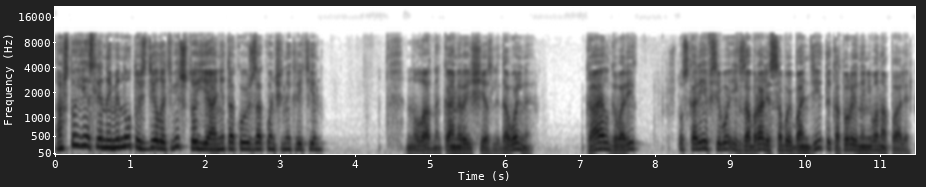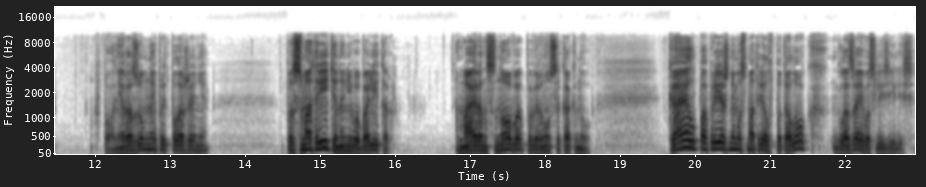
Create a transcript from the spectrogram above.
А что, если на минуту сделать вид, что я не такой уж законченный кретин? Ну ладно, камеры исчезли. Довольны? Кайл говорит, что, скорее всего, их забрали с собой бандиты, которые на него напали. Вполне разумное предположение. Посмотрите на него, Болитер. Майрон снова повернулся к окну. Кайл по-прежнему смотрел в потолок, глаза его слезились.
